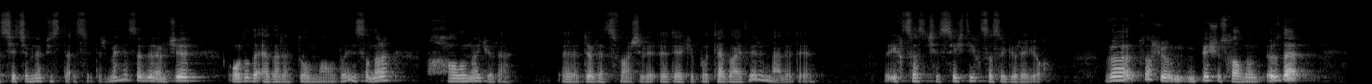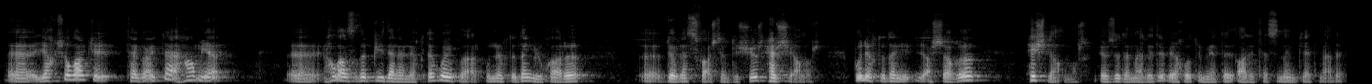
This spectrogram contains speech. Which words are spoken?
seçiminə pis təsirdir. Mən hesab edirəm ki, orada da ədalətli olmalıdır. İnsanlara halına görə dövlət sifarişi deyək ki, bu təqaüd verilməlidir. İxtisas seçdiyi ixtisasa görə yox. Və tutaq ki, 500 xalqın özü də e, yaxşı olar ki, təqaüddə hamıya e, hal-hazırda bir dənə nöqtə qoyublar. Bu nöqtədən yuxarı e, dövlət sifarişinə düşür, hər şey alır. Bu nöqtədən aşağı heç nə almır. Özü ödəməlidir və yaxud ümumiyyətlə ali təhsildən imtina etməlidir.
